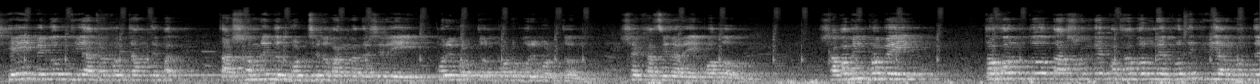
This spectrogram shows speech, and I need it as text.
সেই বেগম জিয়া যখন জানতে পার তার সামনেই তো ঘটছিল বাংলাদেশের এই পরিবর্তন পট পরিবর্তন, শেখ হাসিনার এই পতন। স্বাভাবিকভাবেই তখন তো তার সঙ্গে কথা বললে প্রতিক্রিয়ার মধ্যে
